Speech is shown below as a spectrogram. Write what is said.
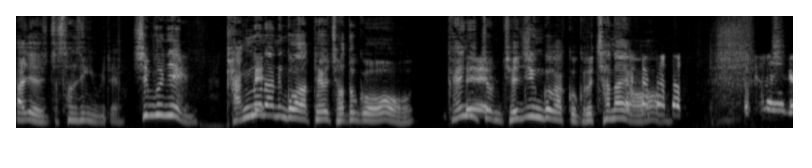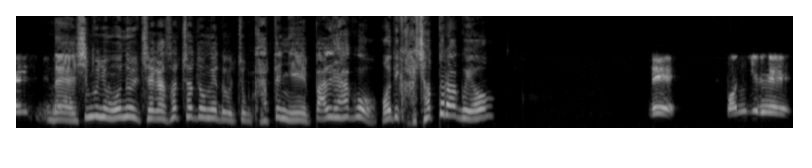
아니, 선생님이래요. 신부님, 강론하는 네. 것 같아요, 저도고. 괜히 네. 좀 죄 지은 것 같고 그렇잖아요. 하겠습니다. 네, 신부님 오늘 제가 서초동에도 좀 갔더니 빨리 하고 어디 가셨더라고요. 네, 먼 길을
